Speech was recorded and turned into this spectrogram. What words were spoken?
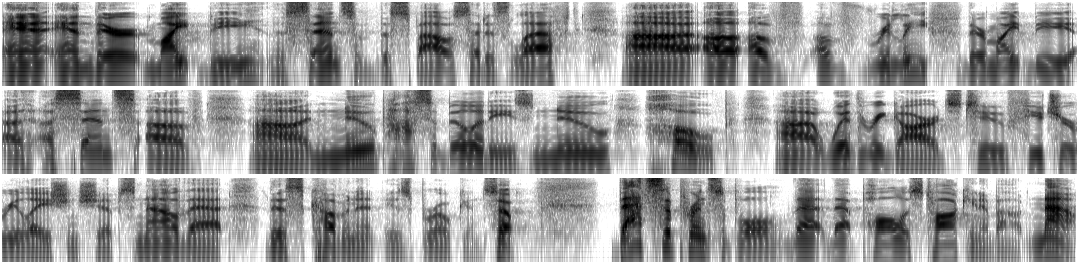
And, and, there might be the sense of the spouse that is left uh, of, of relief. There might be a, a sense of uh, new possibilities, new hope uh, with regards to future relationships now that this covenant is broken. So that's the principle that, that Paul is talking about. Now,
